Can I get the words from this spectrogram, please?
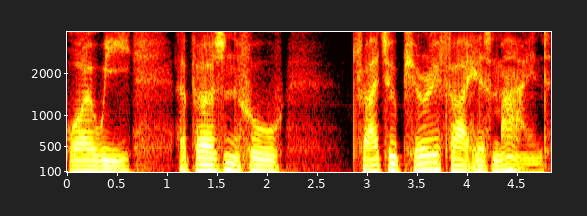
Were we a person who tried to purify his mind,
